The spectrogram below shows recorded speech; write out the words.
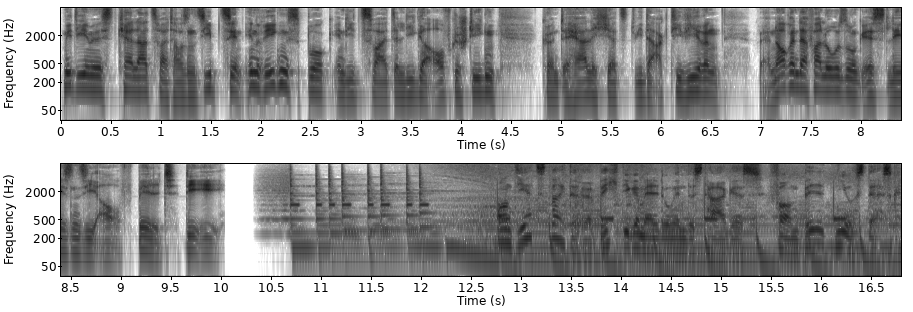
Mit ihm ist Keller 2017 in Regensburg in die zweite Liga aufgestiegen, könnte Herrlich jetzt wieder aktivieren. Wer noch in der Verlosung ist, lesen Sie auf Bild.de. Und jetzt weitere wichtige Meldungen des Tages vom Bild Newsdesk.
